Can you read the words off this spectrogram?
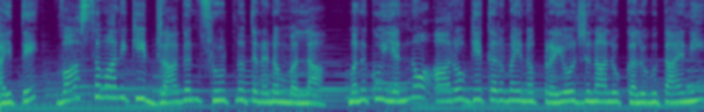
అయితే వాస్తవానికి డ్రాగన్ ఫ్రూట్ను తినడం వల్ల మనకు ఎన్నో ఆరోగ్యకరమైన ప్రయోజనాలు కలుగుతాయని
